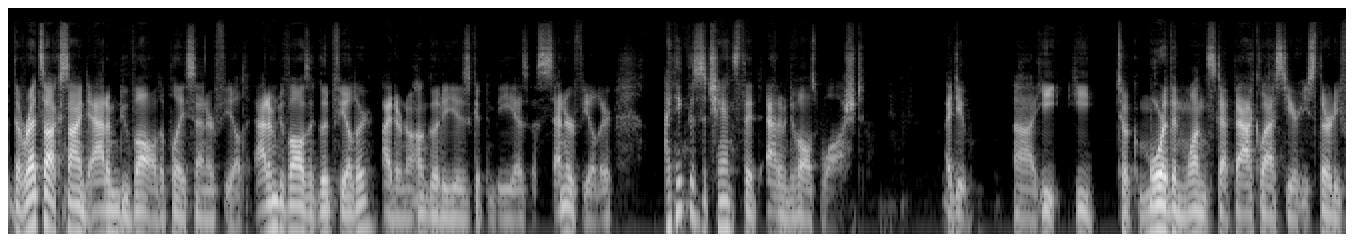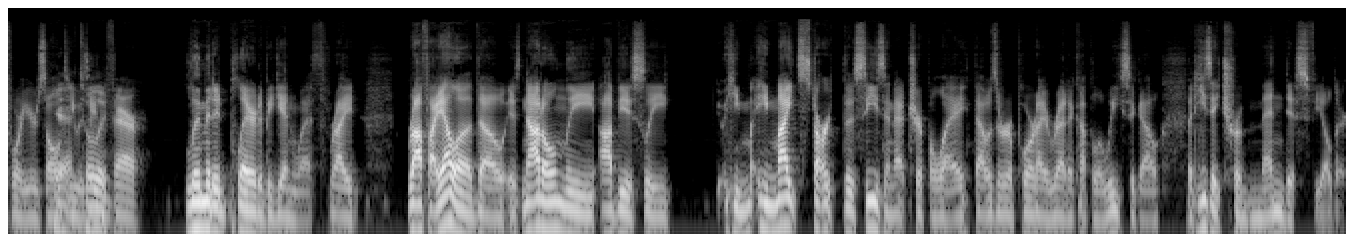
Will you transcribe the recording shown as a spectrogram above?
the Red Sox signed Adam Duvall to play center field. Adam Duvall is a good fielder. I don't know how good he is going to be as a center fielder. I think there's a chance that Adam Duvall's washed. I do. Uh, he he took more than one step back last year. He's 34 years old. Yeah, he was totally fair. Limited player to begin with, right? Rafaela though is not only obviously he he might start the season at AAA. That was a report I read a couple of weeks ago, but he's a tremendous fielder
